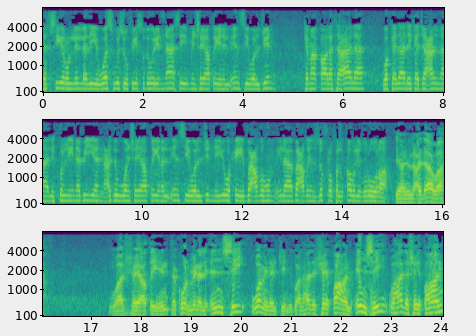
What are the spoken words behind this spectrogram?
تفسير للذي يوسوس في صدور الناس من شياطين الإنس والجن كما قال تعالى وكذلك جعلنا لكل نبي عدوا شياطين الإنس والجن يوحي بعضهم إلى بعض زخرف القول غرورا. يعني العداوة والشياطين تكون من الإنس ومن الجن. يقول هذا شيطان إنسي وهذا شيطان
